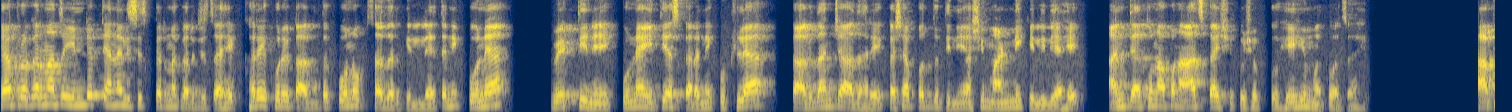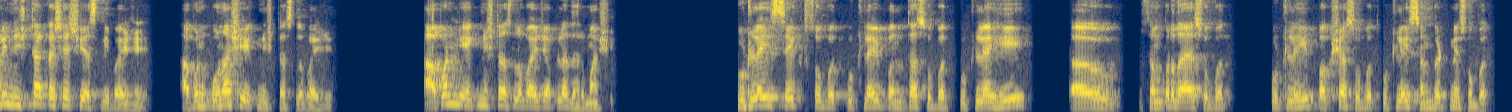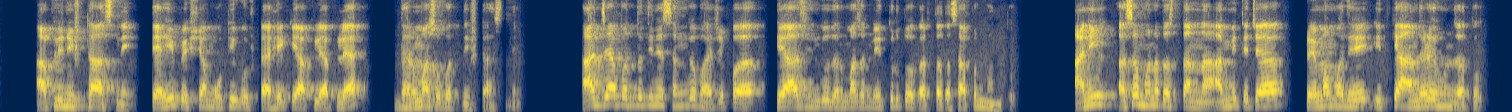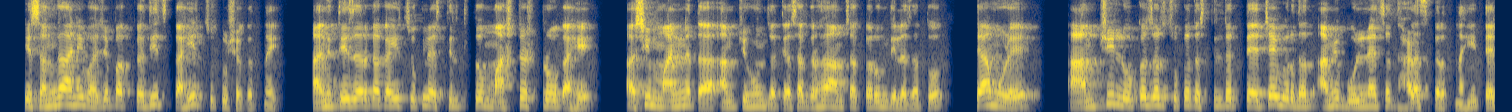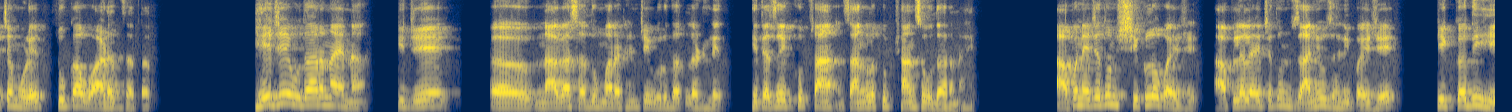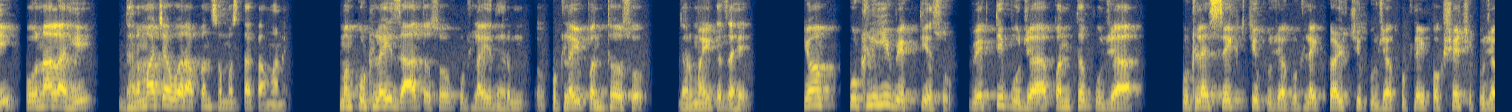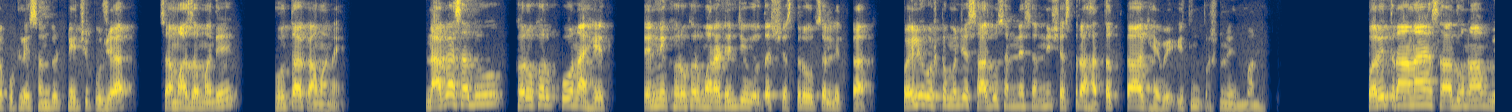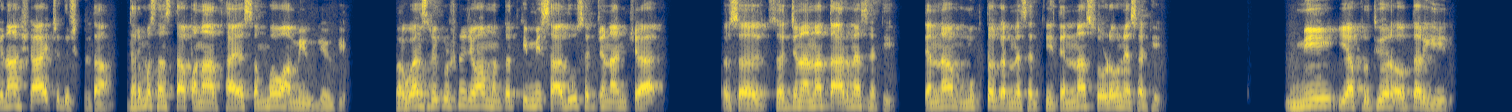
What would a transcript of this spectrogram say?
त्या प्रकरणाचं इनडेप्थ अनालिसिस करणं गरजेचं आहे. खरेखुरे कागद कोण सादर केलेले आहेत आणि कोण्या व्यक्तीने कोण्या इतिहासकाराने कुठल्या कागदांच्या आधारे कशा पद्धतीने अशी मांडणी केलेली आहे आणि त्यातून आपण आज काय शिकू शकतो हेही महत्वाचं आहे. आपली निष्ठा कशाशी असली पाहिजे? आपण कोणाशी एकनिष्ठ असलं पाहिजे? आपण एकनिष्ठ असलं पाहिजे आपल्या धर्माशी. कुठल्याही सेक्ट सोबत कुठल्याही पंथासोबत कुठल्याही अं, संप्रदायासोबत कुठल्याही पक्षासोबत कुठल्याही संघटनेसोबत आपली निष्ठा असणे त्याहीपेक्षा मोठी गोष्ट आहे की आपली आपल्या धर्मासोबत निष्ठा असणे. आज ज्या पद्धतीने संघ भाजप हे आज हिंदू धर्माचं नेतृत्व करतात असं आपण म्हणतो. आणि असं म्हणत असताना आम्ही त्याच्या प्रेमामध्ये इतके आंधळे होऊन जातो की संघ आणि भाजपा कधीच काहीच चुकू शकत नाही आणि ते जर का काही चुकले असतील तर तो मास्टर स्ट्रोक आहे अशी मान्यता आमची होऊन जाते असा ग्रह आमचा करून दिला जातो. त्यामुळे आमची लोक जर चुकत असतील तर त्याच्या विरोधात आम्ही बोलण्याचं धाडस करत नाही. त्याच्यामुळे चुका वाढत जातात. हे जे उदाहरण आहे ना की जे नागा साधू मराठ्यांच्या विरोधात लढलेत हे त्याचं एक खूप चांगलं खूप छानसं उदाहरण आहे. आपण याच्यातून शिकलो पाहिजे आपल्याला याच्यातून जाणीव झाली पाहिजे की कधीही कोणालाही धर्माच्या वर आपण समजता कामा नये. मग कुठलाही जात असो कुठलाही धर्म कुठलाही पंथ असो धर्म एकच आहे. किंवा कुठलीही व्यक्ती असो व्यक्तिपूजा पंथपूजा कुठल्याही सेक्टची पूजा कुठल्याही कल्टची पूजा कुठल्याही पक्षाची पूजा कुठल्याही संघटनेची पूजा समाजामध्ये होता कामा नये. नागा साधू खरोखर कोण आहेत? त्यांनी खरोखर मराठ्यांची विरोधात शस्त्र उचललेत का? पहिली गोष्ट म्हणजे साधू संन्यासांनी शस्त्र हातात का घ्यावे? इथून प्रश्न निर्माण होतो. परित्राणाय साधूनाम विनाशायच दुष्कृता धर्मसंस्थापनार्थाय संभवामी युगे. युगे भगवान श्रीकृष्ण जेव्हा म्हणतात की मी साधू सज्जनांच्या सज्जनांना तारण्यासाठी त्यांना मुक्त करण्यासाठी त्यांना सोडवण्यासाठी मी या पृथ्वीवर अवतार घेईल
